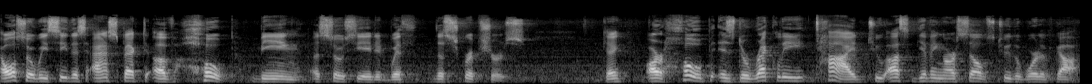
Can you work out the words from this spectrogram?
Also, we see this aspect of hope being associated with the scriptures. Okay? Our hope is directly tied to us giving ourselves to the Word of God.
